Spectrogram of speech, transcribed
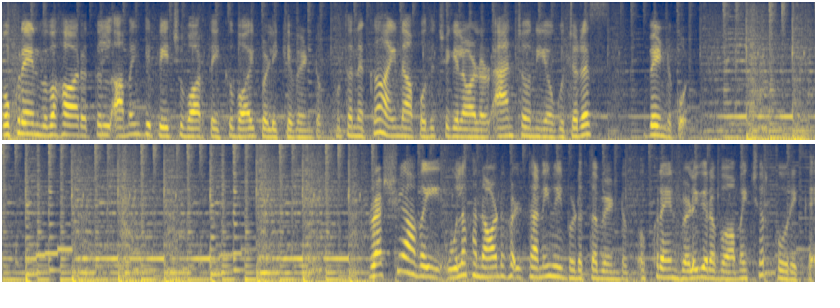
உக்ரைன் விவகாரத்தில் அமைதி பேச்சுவார்த்தைக்கு வாய்ப்பளிக்க வேண்டும். புதனுக்கு ஐநா பொதுச் செயலாளர் ஆண்டோனியோ குட்டரஸ் வேண்டுகோள். ரஷ்யாவை உலக நாடுகள் தனிமைப்படுத்த வேண்டும். உக்ரைன் வெளியுறவு அமைச்சர் கோரிக்கை.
